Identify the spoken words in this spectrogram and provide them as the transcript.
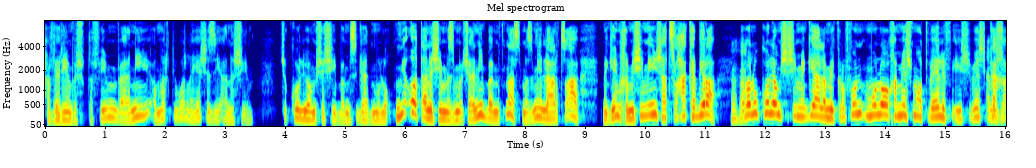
חברים ושותפים, ואני אמרתי, וואלה, יש איזה אנשים שכל יום שישי במסגד מולו מאות אנשים, מזמין, שאני במתנ"ס מזמין להרצאה, מגיעים 50 איש, הצלחה כבירה. Mm-hmm. אבל הוא כל יום שישי מגיע למיקרופון, מולו 500 ו-1,000 איש, ויש המסג... ככה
